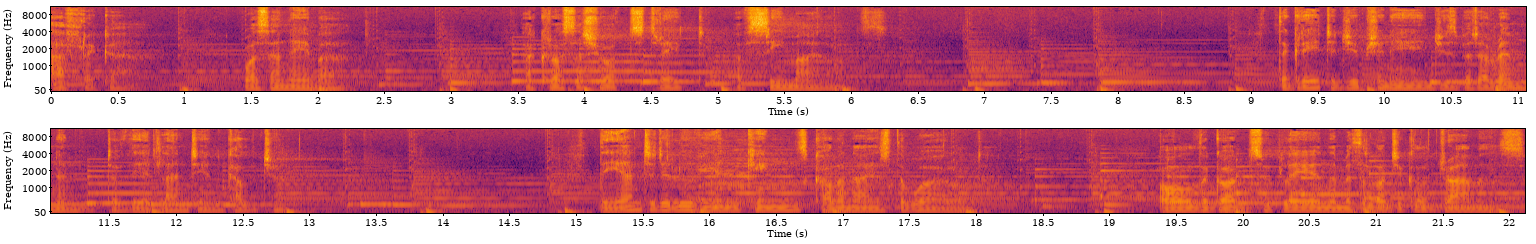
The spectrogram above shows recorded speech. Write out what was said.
Africa was her neighbor across a short strait of sea miles. The great Egyptian age is but a remnant of the Atlantean culture. The antediluvian kings colonized the world. All the gods who play in the mythological dramas,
